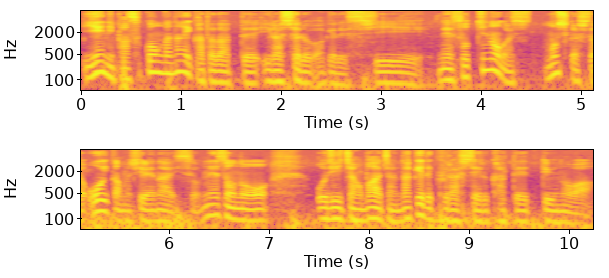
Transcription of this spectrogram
家にパソコンがない方だっていらっしゃるわけですし、ね、そっちの方がもしかしたら多いかもしれないですよね。そのおじいちゃんおばあちゃんだけで暮らしている家庭っていうのは。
